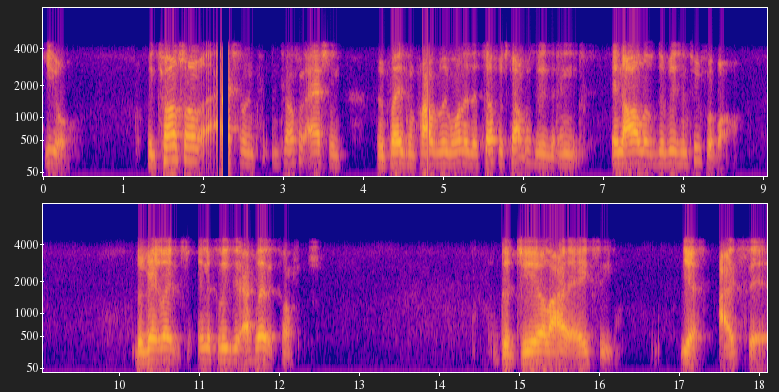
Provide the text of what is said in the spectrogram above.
skill. He comes from Ashland. He comes from Ashland, who plays in probably one of the toughest conferences in in all of Division Two football, the Great Lakes Intercollegiate Athletic Conference, the GLIAC. Yes, I said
